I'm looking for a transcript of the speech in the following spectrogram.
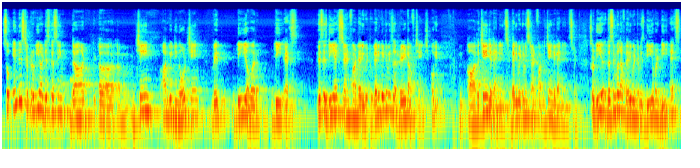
So in this chapter, we are discussing the uh, um, change or we denote change with d over dx. This is dx stand for derivative. Derivative is a rate of change. Okay uh, the change at any instant. Derivative is stand for the change at any instant. So d, the symbol of derivative is d over dx.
